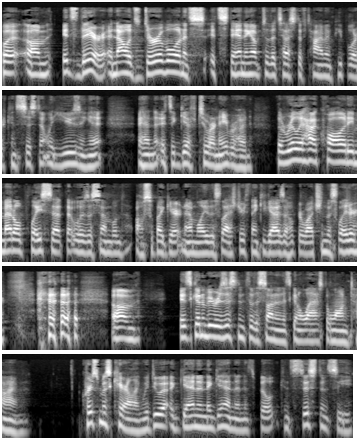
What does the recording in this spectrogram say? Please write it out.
But um, it's there, and now it's durable and it's it's standing up to the test of time, and people are consistently using it, and it's a gift to our neighborhood. The really high quality metal play set that was assembled also by Garrett and Emily this last year. Thank you guys. I hope you're watching this later. um, it's going to be resistant to the sun and it's going to last a long time. Christmas caroling, we do it again and again, and it's built consistency,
